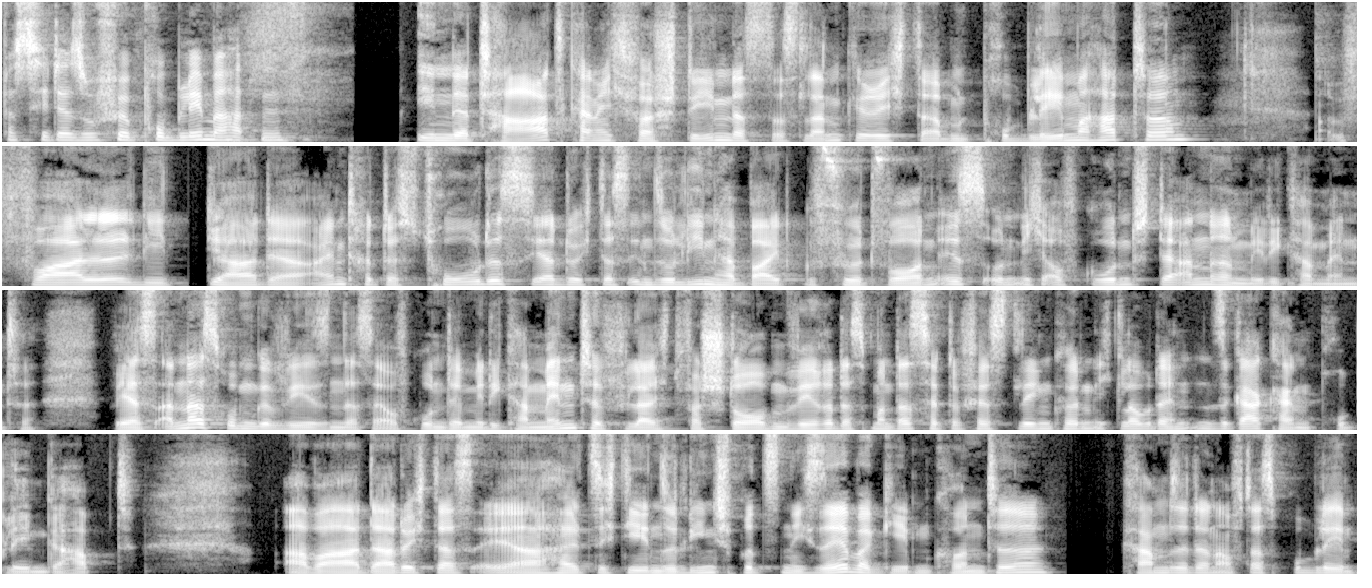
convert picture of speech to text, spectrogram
was sie da so für Probleme hatten? In der Tat kann ich verstehen, dass das Landgericht damit Probleme hatte weil die, ja, der Eintritt des Todes ja durch das Insulin herbeigeführt worden ist und nicht aufgrund der anderen Medikamente. Wäre es andersrum gewesen, dass er aufgrund der Medikamente vielleicht verstorben wäre, dass man das hätte festlegen können, ich glaube, da hätten sie gar kein Problem gehabt. Aber dadurch, dass er halt sich die Insulinspritzen nicht selber geben konnte, kamen sie dann auf das Problem.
